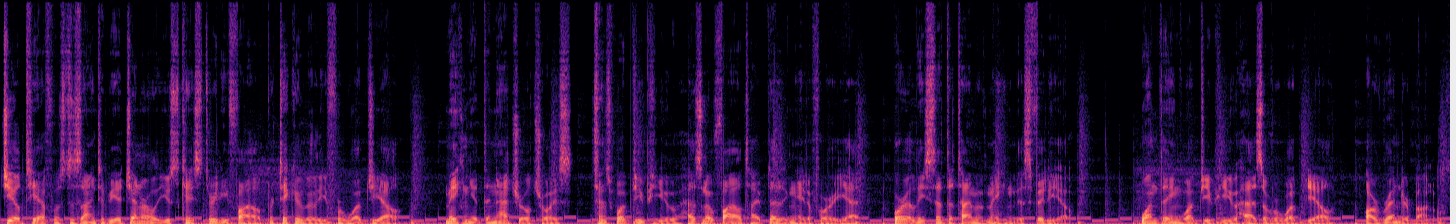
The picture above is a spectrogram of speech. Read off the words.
GLTF was designed to be a general use case 3D file particularly for WebGL, making it the natural choice since WebGPU has no file type designated for it yet, or at least at the time of making this video. One thing WebGPU has over WebGL are render bundles.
